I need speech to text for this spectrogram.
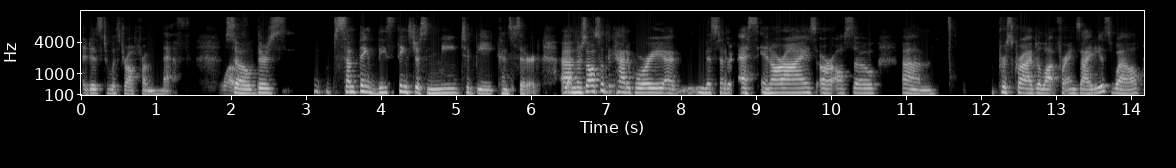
than it is to withdraw from meth. Whoa. So there's something these things just need to be considered um, yeah. there's also the category i missed another snris are also um, prescribed a lot for anxiety as well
